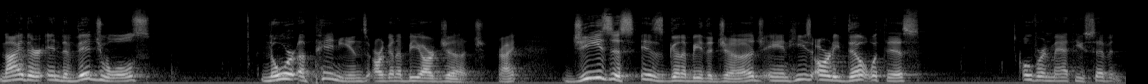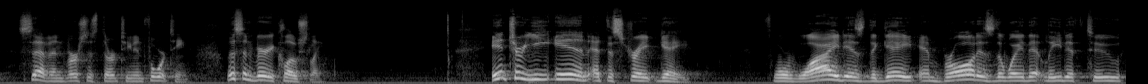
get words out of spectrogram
neither individuals nor opinions are going to be our judge, right? Jesus is going to be the judge, and he's already dealt with this over in Matthew 7, 7, verses 13 and 14. Listen very closely. Enter ye in at the strait gate, for wide is the gate, and broad is the way that leadeth to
